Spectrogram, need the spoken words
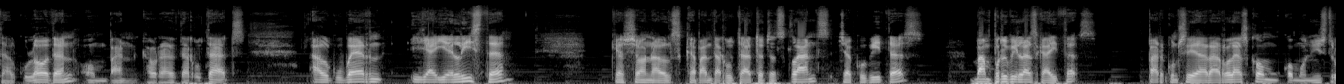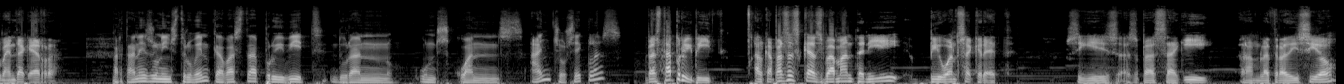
del Culloden, on van caure derrotats, el govern lleialista, que són els que van derrotar tots els clans jacobites, van prohibir les gaites per considerar-les com, com un instrument de guerra. Per tant, és un instrument que va estar prohibit durant uns quants anys o segles? Va estar prohibit. El que passa és que es va mantenir viu en secret. O sigui, es va seguir amb la tradició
